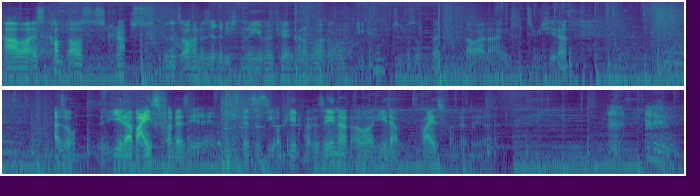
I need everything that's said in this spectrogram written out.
Aber es kommt aus Scrubs. Übrigens auch eine Serie, die ich nur jedem empfehlen kann, aber die kennt sowieso mittlerweile eigentlich so ziemlich jeder. Also, jeder weiß von der Serie. Nicht, dass er sie auf jeden Fall gesehen hat, aber jeder weiß von der Serie.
